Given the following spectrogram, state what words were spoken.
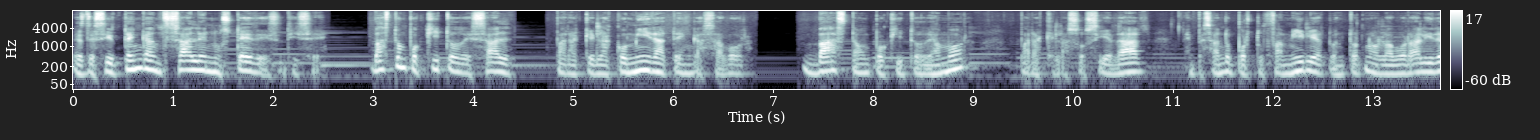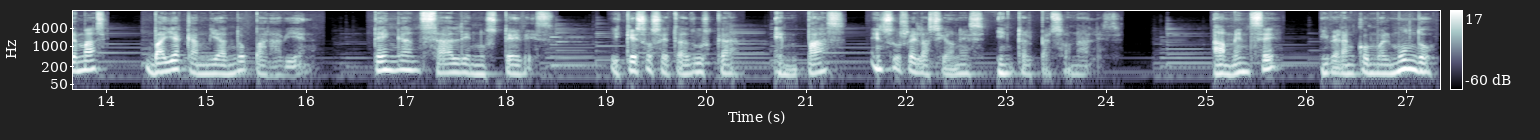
Es decir, tengan sal en ustedes, dice. Basta un poquito de sal para que la comida tenga sabor. Basta un poquito de amor para que la sociedad, empezando por tu familia, tu entorno laboral y demás, vaya cambiando para bien. Tengan sal en ustedes y que eso se traduzca en paz en sus relaciones interpersonales. Ámense y verán cómo el mundo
